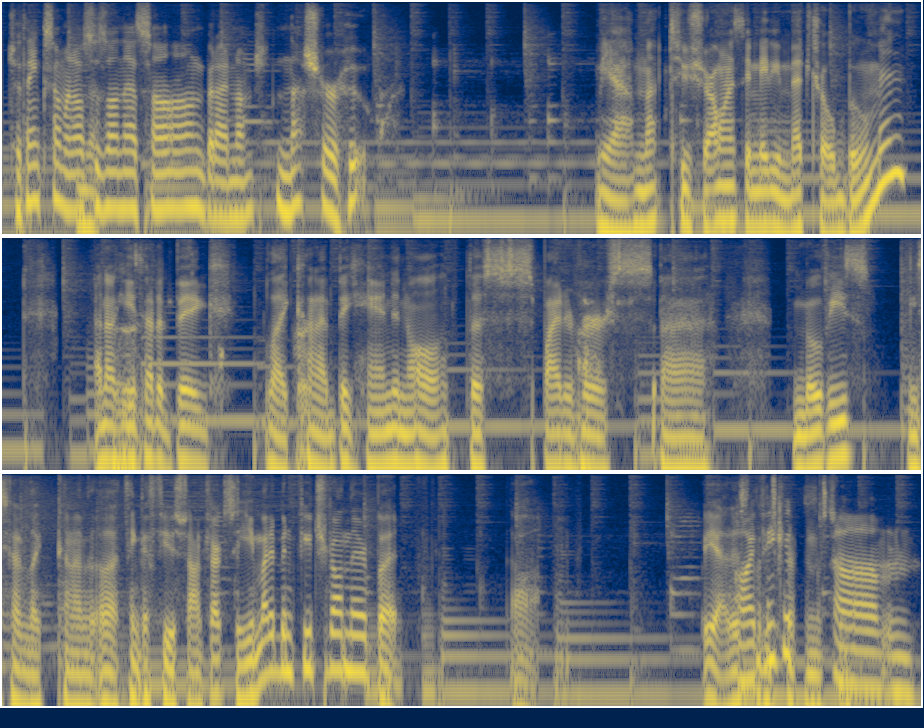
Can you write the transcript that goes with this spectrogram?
Which I think someone else No. is on that song, but I'm not, not sure who. Yeah, I'm not too sure. I want to say maybe Metro Boomin. I know he's had a big, like, kind of big hand in all the Spider Verse uh, movies. He's had like kind of, uh, I think, a few soundtracks, so he might have been featured on there. But, uh, but yeah, this Oh, I think it's um,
